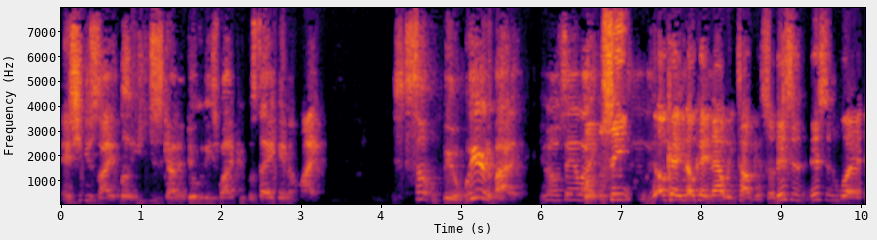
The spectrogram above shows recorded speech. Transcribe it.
And she's like, look, you just gotta do what these white people say. And I'm like, something feel weird about it. You know what I'm saying? Like, Well, see, okay, okay, now we talking. So this is this is what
